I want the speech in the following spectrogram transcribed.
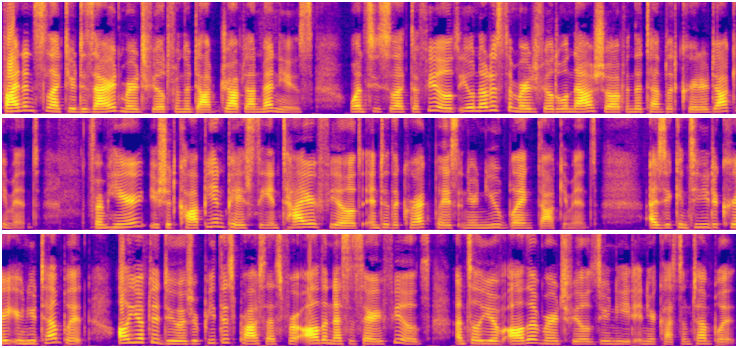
find and select your desired merge field from the drop-down menus. Once you select a field, you'll notice the merge field will now show up in the Template Creator document. From here, you should copy and paste the entire field into the correct place in your new blank document. As you continue to create your new template, all you have to do is repeat this process for all the necessary fields until you have all the merge fields you need in your custom template.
